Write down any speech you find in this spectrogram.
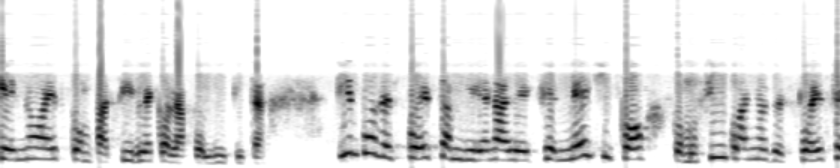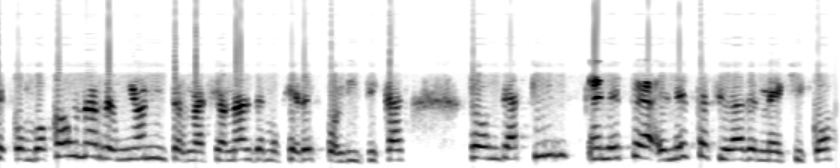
que no es compatible con la política. Tiempo después también, Alex, en México, como cinco años después, se convocó una reunión internacional de mujeres políticas donde aquí, en esta, en esta Ciudad de México,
